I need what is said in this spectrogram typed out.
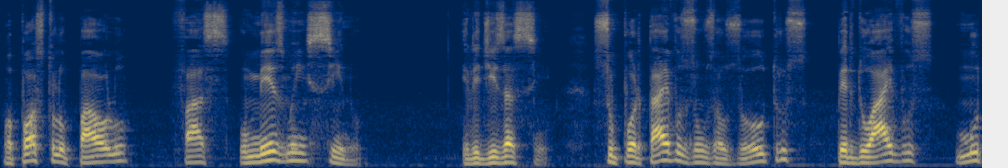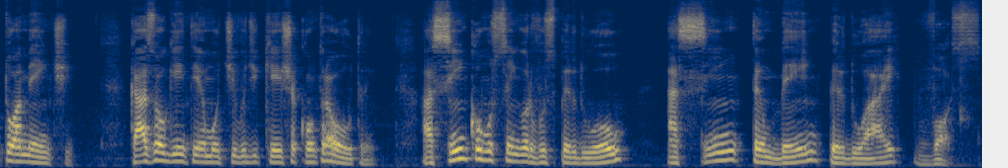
o apóstolo Paulo faz o mesmo ensino. Ele diz assim: Suportai-vos uns aos outros, perdoai-vos mutuamente, caso alguém tenha motivo de queixa contra outrem. Assim como o Senhor vos perdoou, assim também perdoai vós.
